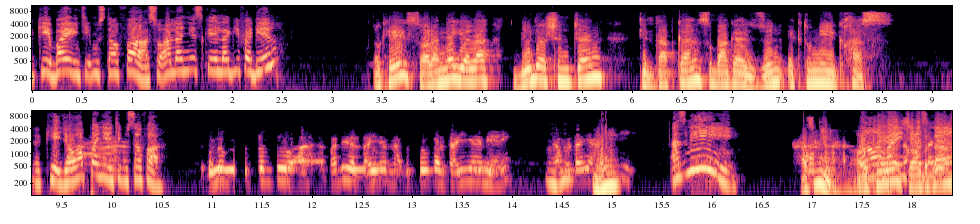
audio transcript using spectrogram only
Okey, baik Encik Mustafa. Soalannya sekali lagi Fadil. Okey, soalannya ialah bila Shenzhen ditetapkan sebagai zon ekonomi khas? Okey, jawapannya Encik Mustafa. Sebelum sebelum tu, uh, Fadil, saya nak betulkan saya ni. Nama saya. Azmi. Azmi. Azmi. ah, Okey, baik Encik selamat petang.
